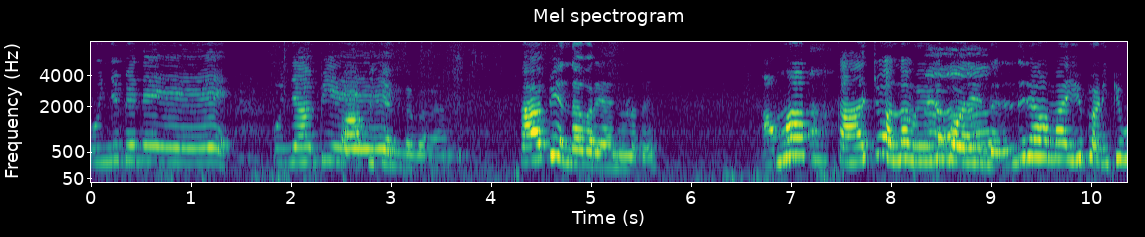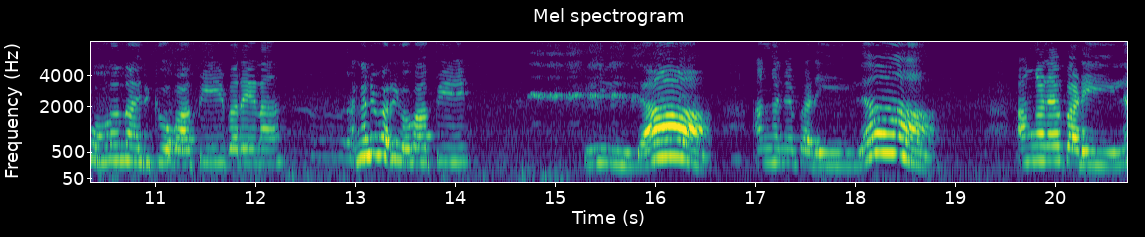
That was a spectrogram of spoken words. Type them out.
കുഞ്ഞുപെന്നേ കുഞ്ഞാപ്പിയേ? എന്താ പറയാ പാപ്പി എന്താ പറയാനുള്ളത്? അമ്മ കാറ്റ് വന്ന വീടും പോലെയുണ്ട്. എന്തിനാ അമ്മ ഈ പണിക്ക് പോണെന്നായിരിക്കോ പാപ്പി പറയണ? അങ്ങനെ പറയോ പാപ്പി? ഇല്ല. അങ്ങനെ പടിയില്ല അങ്ങനെ പടിയില്ല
